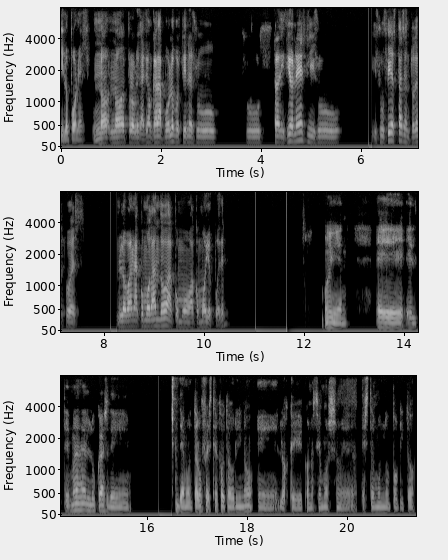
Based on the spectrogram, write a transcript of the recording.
y lo pones. No, no por obligación, cada pueblo pues tiene su, sus tradiciones y su y sus fiestas, entonces pues lo van acomodando a como, a como ellos pueden. Muy bien. Eh, el tema, Lucas, de, de montar un festejo taurino, eh, los que conocemos eh, este mundo un poquito,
